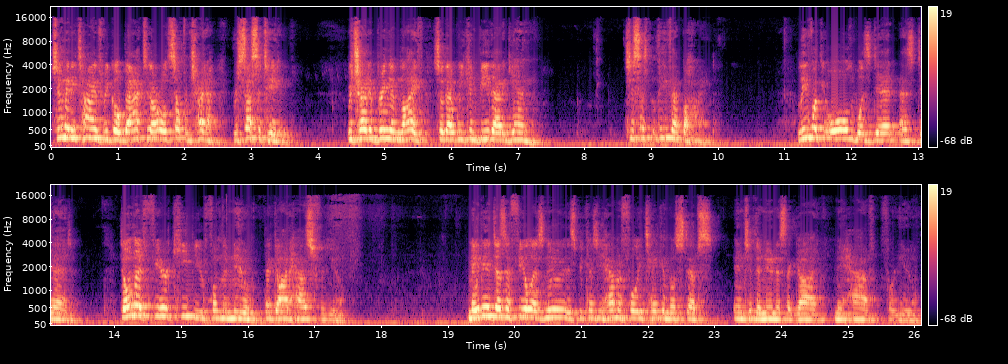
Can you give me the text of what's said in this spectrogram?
too many times we go back to our old self and try to resuscitate it. We try to bring in life so that we can be that again. Jesus leave that behind. Leave what the old was dead as dead. Don't let fear keep you from the new that God has for you. Maybe it doesn't feel as new is because you haven't fully taken those steps into the newness that God may have for you.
